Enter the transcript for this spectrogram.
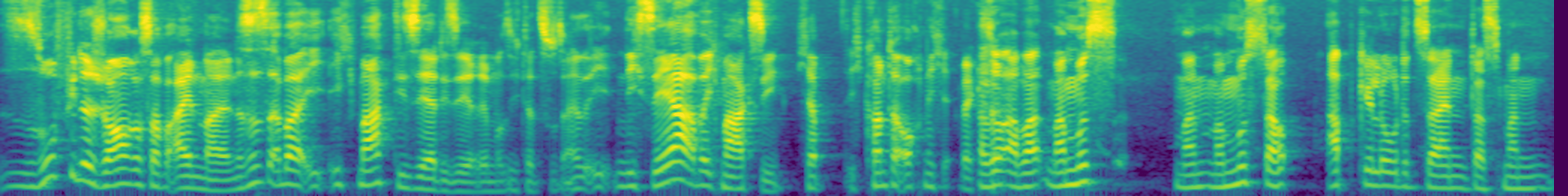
so viele Genres auf einmal. Das ist aber, ich, ich mag die sehr, die Serie, muss ich dazu sagen. Also ich, nicht sehr, aber ich mag sie. Ich, hab, ich konnte auch nicht weg. Also, aber man muss, man, man muss da abgeloadet sein, dass man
